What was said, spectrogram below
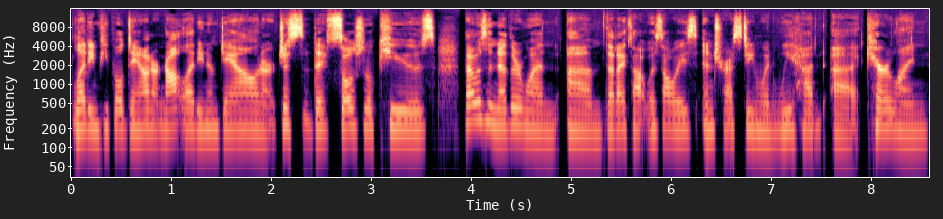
letting people down or not letting them down or just the social cues. That was another one um, that I thought was always interesting when we had uh, Caroline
